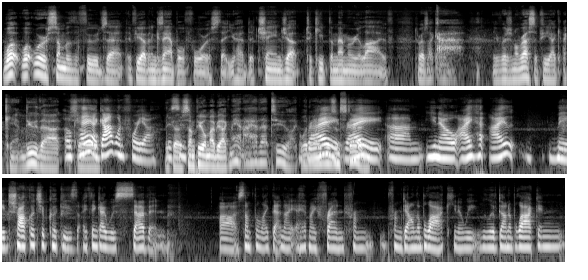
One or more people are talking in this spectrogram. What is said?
what what were some of the foods that, if you have an example for us, that you had to change up to keep the memory alive? To where it's like, ah, the original recipe, I, I can't do that. Okay, so- I got one for you. because some people might be like, man, I have that too. Like, what do I use instead? right. Um, you know, I ha- I made chocolate chip cookies. I think I was seven, uh, something like that. And I, I had my friend from from down the block. You know, we we lived down a block and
